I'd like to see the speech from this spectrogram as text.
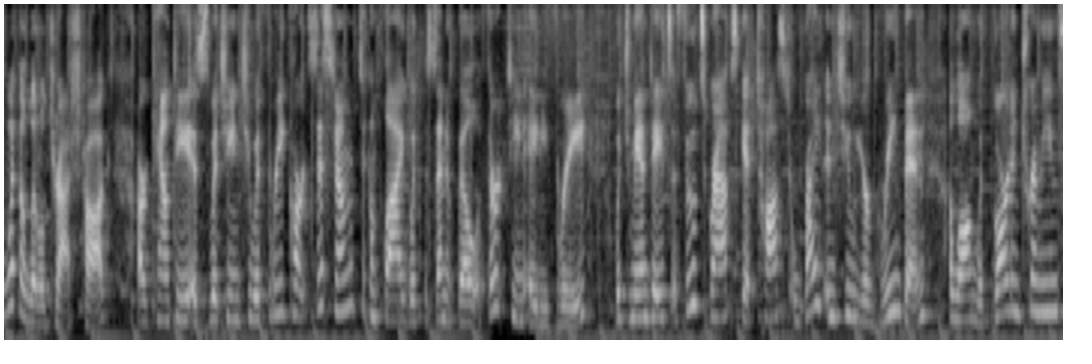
with a little trash talk. Our county is switching to a three-cart system to comply with Senate Bill 1383, which mandates food scraps get tossed right into your green bin, along with garden trimmings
